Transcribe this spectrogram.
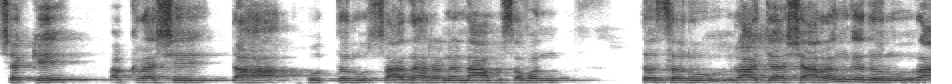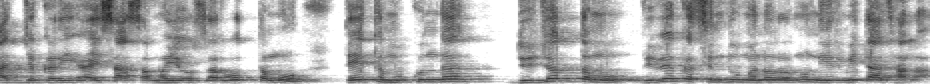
शके अकराशे दहा होतरू साधारण नाम संवंत सरू राजा शारंग धरू राज्य करी ऐसा समयो सर्वोत्तमू तेथ मुकुंद द्विजोत्तमू विवेक सिंधू मनोरमू निर्मिता झाला.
